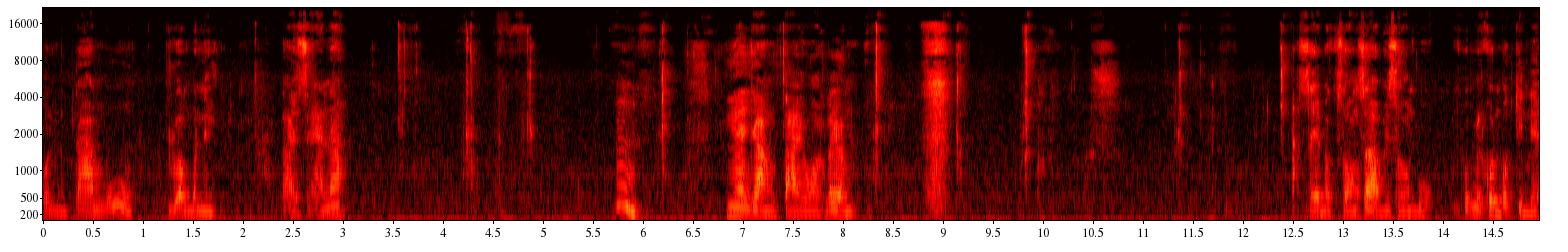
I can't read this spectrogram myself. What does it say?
คนติดตามโอ้รวมกันนี่หลายแสนนะเฮียยังตายออกเลยอะ ใส่บักสองซาไปสองบุกผมเป็นคนบ่กินเด้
